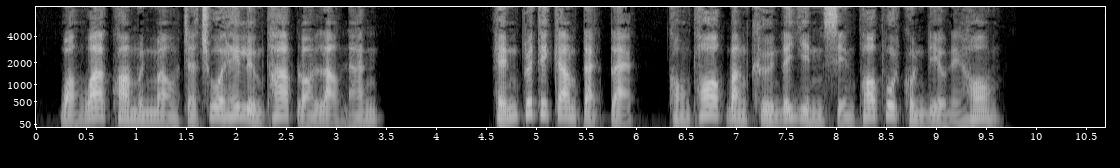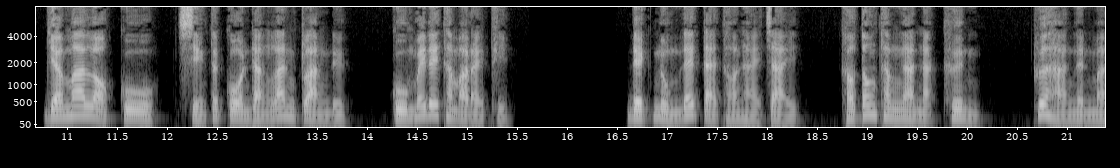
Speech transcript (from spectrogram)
ๆ หวังว่าความมึนเมาจะช่วยให้ลืมภาพหลอนเหล่านั้น เห็นพฤติกรรมแปลกๆ ของพ่อบางคืนได้ยินเสียงพ่อพูดคนเดียวในห้อง อย่ามาหลอกกู เสียงตะโกนดังลั่นกลางดึก กูไม่ได้ทำอะไรผิด เด็กหนุ่มได้แต่ถอนหายใจ เขาต้องทำงานหนักขึ้น เพื่อหาเงินมา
